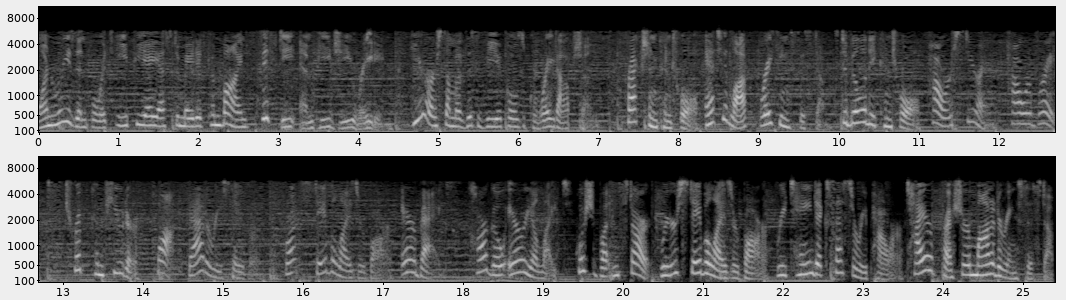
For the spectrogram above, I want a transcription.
one reason for its EPA estimated combined 50 mpg rating. Here are some of this vehicle's great options traction control, anti-lock braking system, stability control, power steering, power brakes, trip computer, clock, battery saver, front stabilizer bar, airbags, cargo area light, push button start, rear stabilizer bar, retained accessory power, tire pressure monitoring system,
